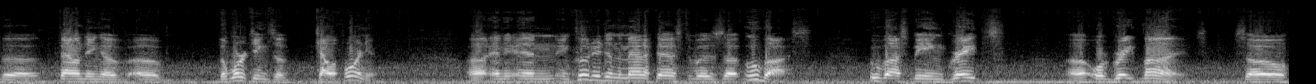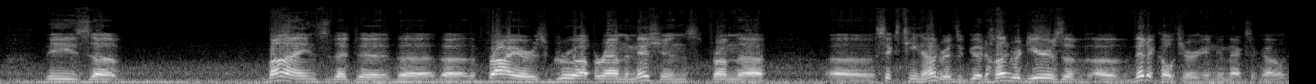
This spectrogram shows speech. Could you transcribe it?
the founding of, of the workings of California. Uh, and, and included in the manifest was uh, ubas, ubas being grapes, uh, or grapevines. So these uh, vines that the, the, the, the, friars grew up around the missions from the uh, 1600s, a good hundred years of, of, viticulture in New Mexico,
